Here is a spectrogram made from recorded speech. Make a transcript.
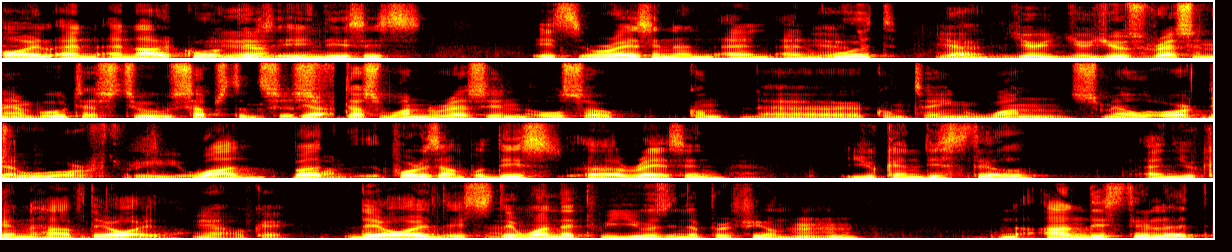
oil and, and alcohol. Yeah. This, in this is it's resin and, and, and Yeah. wood. Yeah, you, you use resin and wood as two substances. Yeah. Does one resin also con- uh, contain one smell or two or three? Or One, but One. for example, this uh, resin you can distill and you can have the oil. Yeah, okay. The oil is the one that we use in the perfume. Mm-hmm. Undistilled,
